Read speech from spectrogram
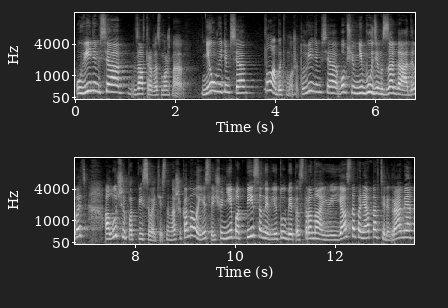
увидимся. Завтра, возможно, не увидимся. Ну, а быть может, увидимся. В общем, не будем загадывать, а лучше подписывайтесь на наши каналы, если еще не подписаны. В Ютубе это «Страна Юи» ясно, понятно, в Телеграме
